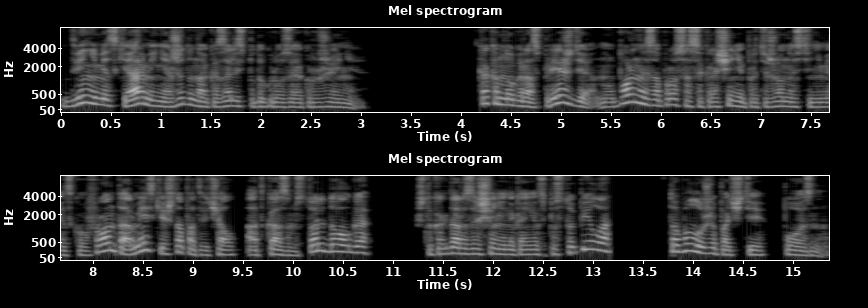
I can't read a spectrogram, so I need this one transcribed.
две немецкие армии неожиданно оказались под угрозой окружения. Как и много раз прежде, на упорный запрос о сокращении протяженности немецкого фронта армейский штаб отвечал отказом столь долго, что когда разрешение наконец поступило, то было уже почти поздно.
